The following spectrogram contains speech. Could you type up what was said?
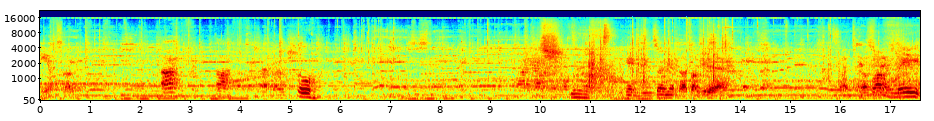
damn, son. Ah. Ah. That hurts. Oh. Good game, dude. Sorry, man. No, it's all good. Mate.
